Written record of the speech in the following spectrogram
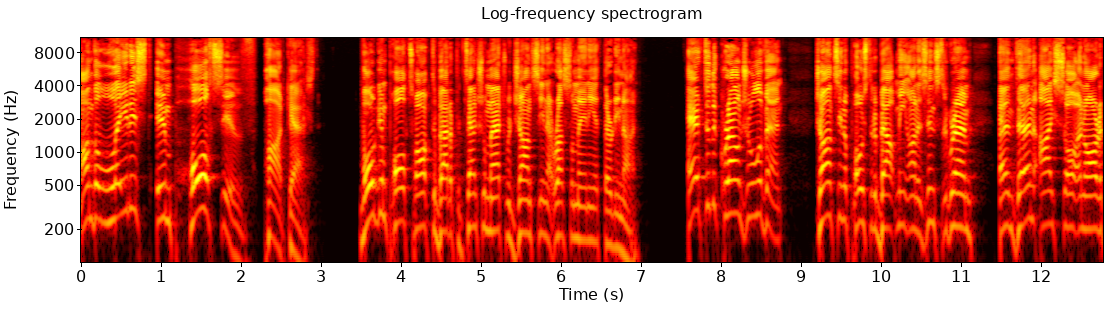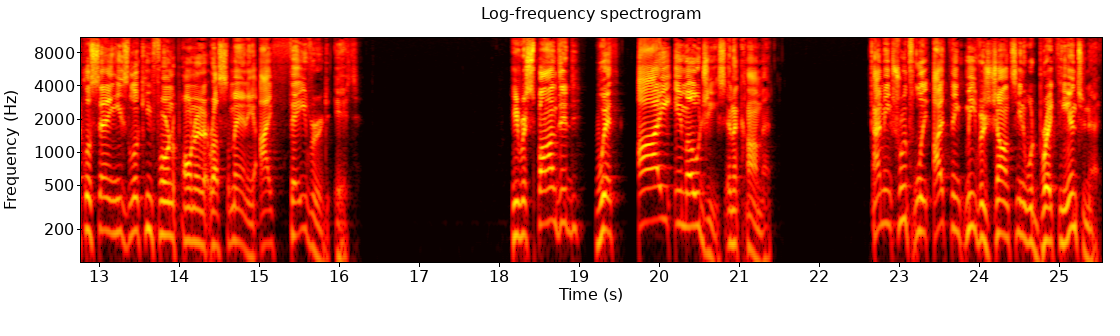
On the latest Impulsive podcast, Logan Paul talked about a potential match with John Cena at WrestleMania 39. After the Crown Jewel event, John Cena posted about me on his Instagram, and then I saw an article saying he's looking for an opponent at WrestleMania. I favored it. He responded with eye emojis in a comment. I mean, truthfully, I think me versus John Cena would break the internet.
